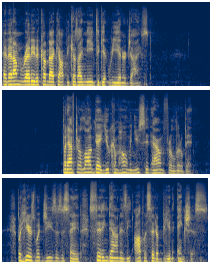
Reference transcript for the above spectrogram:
and then I'm ready to come back out because I need to get re energized. But after a long day, you come home and you sit down for a little bit. But here's what Jesus is saying sitting down is the opposite of being anxious.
